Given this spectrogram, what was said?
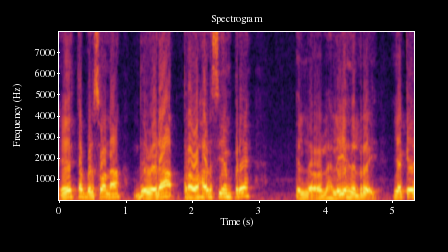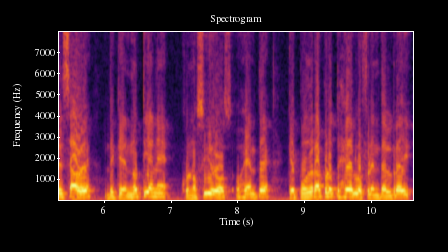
esta persona deberá trabajar siempre en las leyes del rey, ya que él sabe de que no tiene conocidos o gente que podrá protegerlo frente al rey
